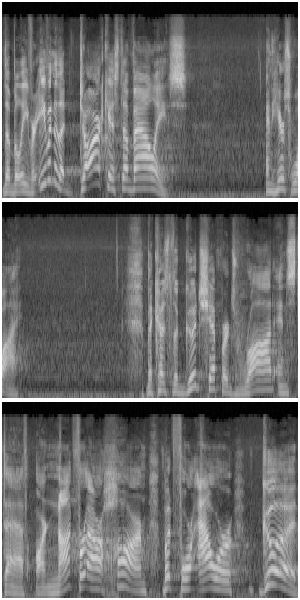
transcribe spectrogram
the believer, even in the darkest of valleys. And here's why. Because the Good Shepherd's rod and staff are not for our harm, but for our good.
